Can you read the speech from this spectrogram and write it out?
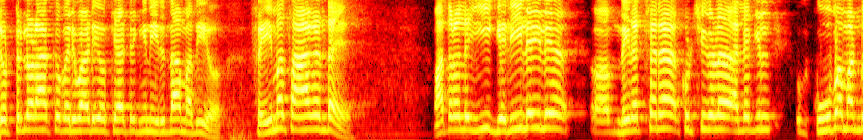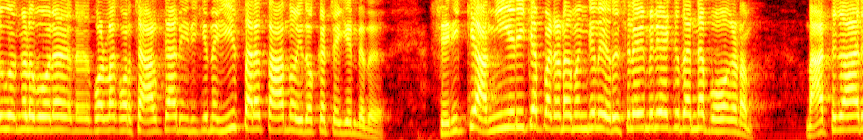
ലൊട്ടിലൊടാക്ക് പരിപാടിയൊക്കെ ആയിട്ട് ഇങ്ങനെ ഇരുന്നാൽ മതിയോ? ഫേമസ് ആകണ്ടേ? മാത്രമല്ല ഈ ഗലീലയിൽ നിരക്ഷര കുക്ഷികൾ അല്ലെങ്കിൽ കൂപമണ്ഡുകങ്ങൾ പോലെ ഉള്ള കുറച്ച് ആൾക്കാർ ഇരിക്കുന്ന ഈ സ്ഥലത്താണോ ഇതൊക്കെ ചെയ്യേണ്ടത്? ശരിക്കും അംഗീകരിക്കപ്പെടണമെങ്കിൽ എറുസലേമിലേക്ക് തന്നെ പോകണം. നാട്ടുകാർ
